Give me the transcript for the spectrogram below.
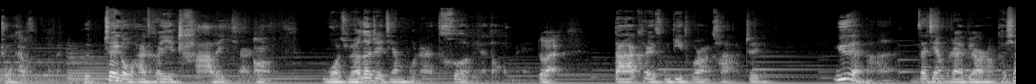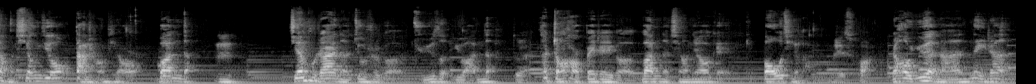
种下了很多雷。这个我还特意查了一下，这我觉得这柬埔寨特别倒霉。对，大家可以从地图上看啊，这越南在柬埔寨边上，它像个香蕉，大长条，弯的。嗯，柬埔寨呢就是个橘子，圆的，对，它正好被这个弯的香蕉给给包起来。没错，然后越南内战，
